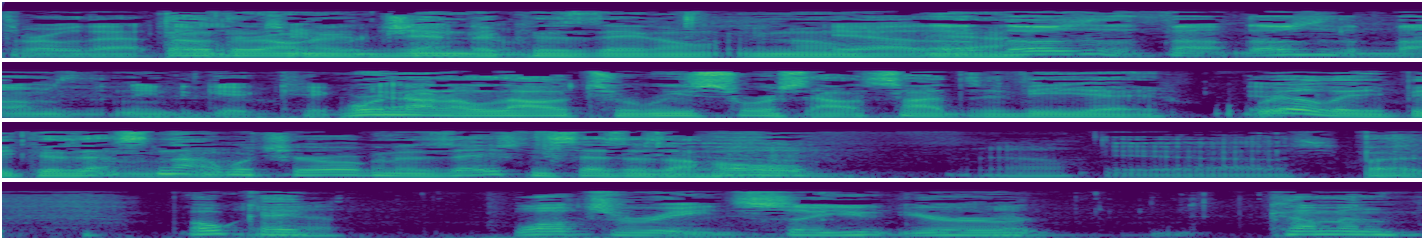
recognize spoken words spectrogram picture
throw that throw their little own agenda because they don't, you know. yeah, tho- those are the fu- those are the bums that need to get kicked. We're out. not allowed to resource outside the VA, really, because that's not mm-hmm. what your organization says as a whole. Yeah. Yes. But okay, Yeah. Walter Reed. So you, you're coming to,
